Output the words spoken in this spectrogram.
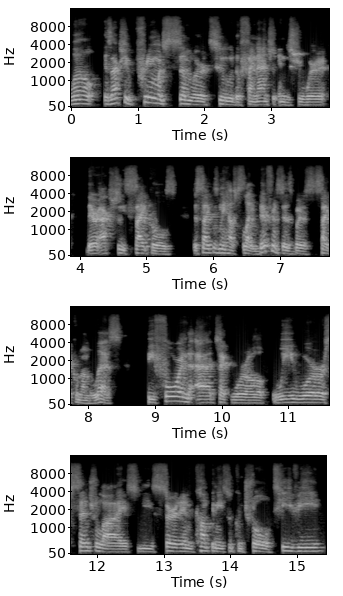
Well, it's actually pretty much similar to the financial industry where there are actually cycles. The cycles may have slight differences, but it's a cycle nonetheless. Before in the ad tech world, we were centralized, these certain companies who control TV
